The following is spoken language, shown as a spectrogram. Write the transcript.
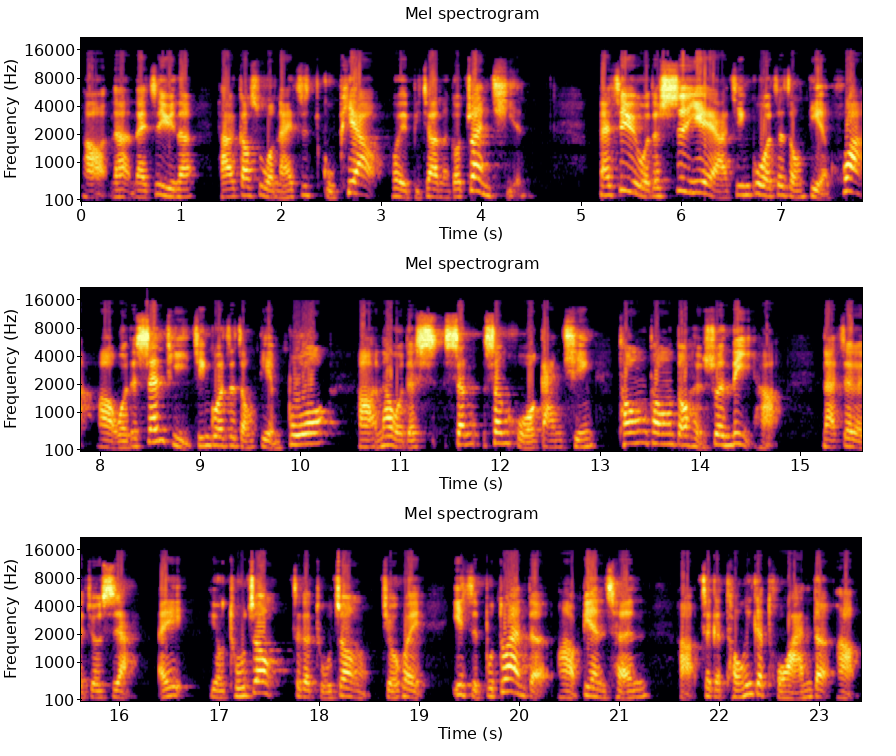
啊，那乃至于呢，他会告诉我哪一只股票会比较能够赚钱，乃至于我的事业啊，经过这种点化啊，我的身体经过这种点拨啊，那我的生生活感情通通都很顺利哈，那这个就是啊，哎。有徒众，这个徒众就会一直不断的啊，变成啊这个同一个团的啊，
